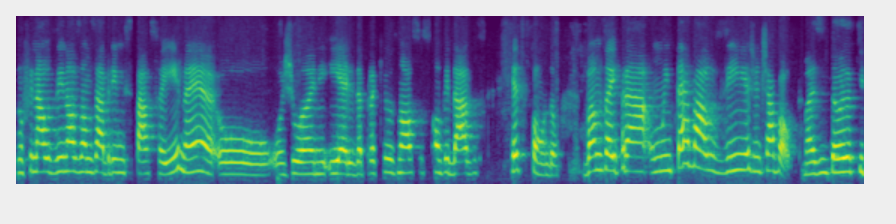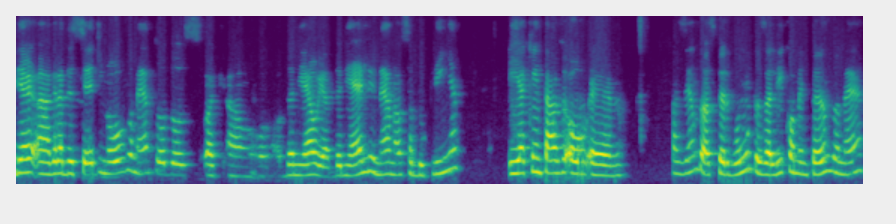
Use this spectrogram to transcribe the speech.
No finalzinho, nós vamos abrir um espaço aí, né, o, o Joane e Elida, para que os nossos convidados respondam. Vamos aí para um intervalozinho e a gente já volta. Mas então eu queria agradecer de novo, né, todos, o Daniel e a Daniele, né, a nossa duplinha, e a quem está é, fazendo as perguntas ali, comentando, né,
